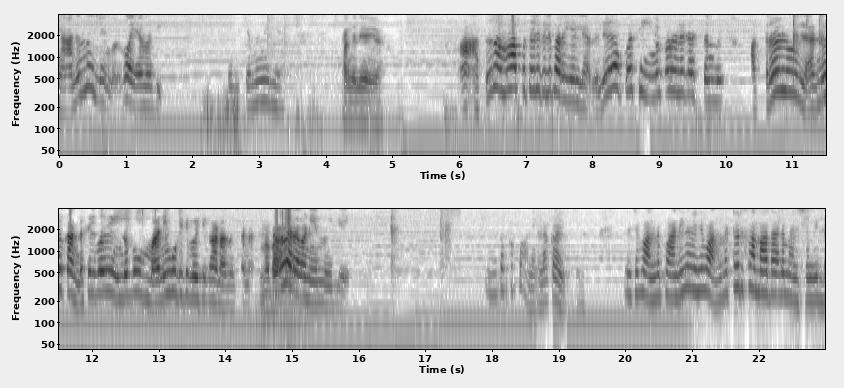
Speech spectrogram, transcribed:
ഞാനൊന്നും ഇല്ല നിങ്ങൾ പോയാ മതി. എനിക്കൊന്നും അങ്ങനെയാ ആ അത് നമ്മൾ അപ്പത്തെ ഒരു ഇതിൽ പറയല്ലേ. അതിൽ ഒക്കെ സീനൊക്കെ നല്ല രസമുണ്ട് അത്രേ ഉള്ളൂ. ഇല്ലാണ്ട് കണ്ട സിനിമ വീണ്ടും ഇപ്പൊ ഉമ്മാനെയും കൂട്ടിട്ട് പോയിട്ട് കാണാൻ നിക്കണ അത് വേറെ പണിയൊന്നും ഇല്ലേ എന്തൊക്കെ പണികളെ കഴിക്കണം? എന്നുവെച്ചാൽ വന്ന് പണി കഴിഞ്ഞ് വന്നിട്ടൊരു സമാധാനം മനുഷ്യനില്ല.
